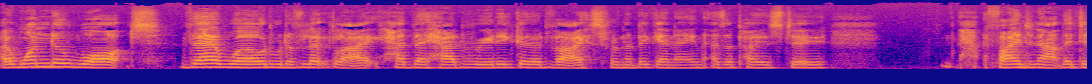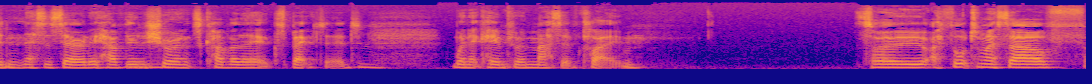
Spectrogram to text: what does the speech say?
I wonder what their world would have looked like had they had really good advice from the beginning, as opposed to finding out they didn't necessarily have the mm. insurance cover they expected mm. when it came to a massive claim. So I thought to myself,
